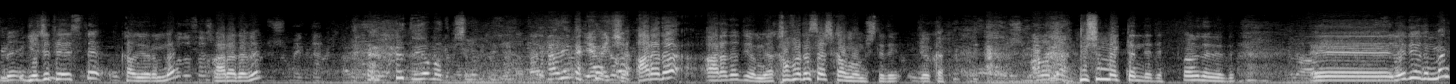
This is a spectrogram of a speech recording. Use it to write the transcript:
be- gece tesiste kalıyorum ben. Arada bir. duyamadım şunu. Efendim? Yemek Arada arada diyorum ya. Kafada saç kalmamış dedi Gökhan. Düşünmekten dedi. Onu da dedi. Ee, ne diyordum ben?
